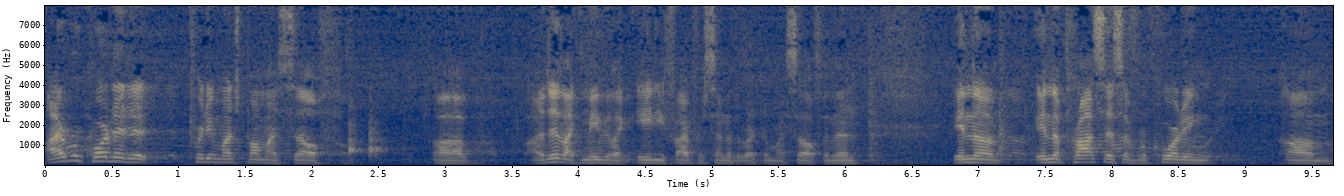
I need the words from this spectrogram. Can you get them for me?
I recorded it pretty much by myself. Uh, I did like maybe like 85% of the record myself, and then in the in the process of recording, um,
